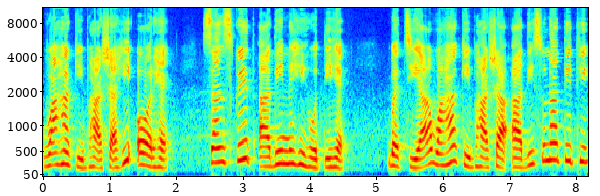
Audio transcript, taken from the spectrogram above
वहाँ की भाषा ही और है। संस्कृत आदि नहीं होती है। बच्चियाँ वहाँ की भाषा आदि सुनाती थी।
